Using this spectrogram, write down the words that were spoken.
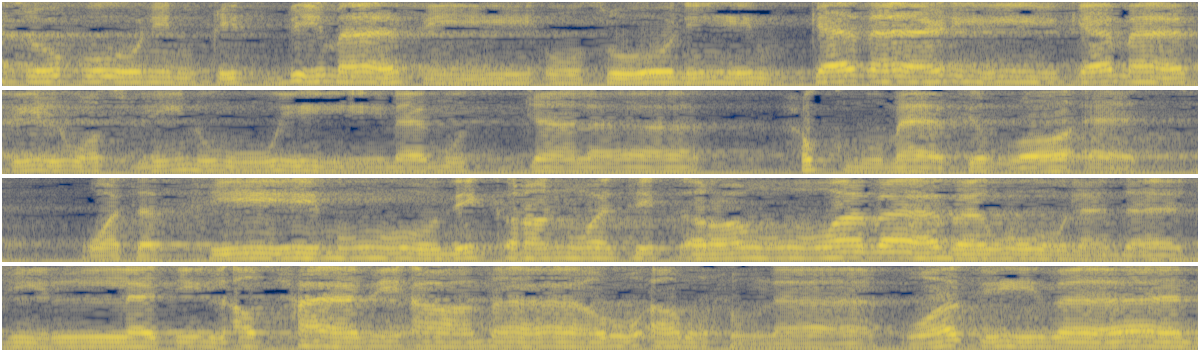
سكون قف بما في أصولهم كذلك ما في الوصل نوين مسجلا حكم ما في الراءات وتفخيم ذكرا وسترا وبابه لدى جلة الأصحاب أعمار أرحلا وفي باب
